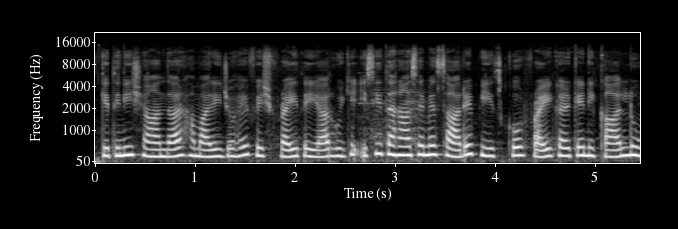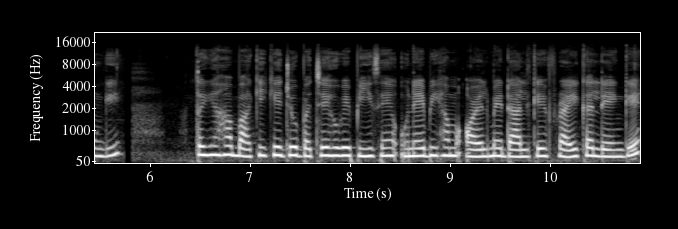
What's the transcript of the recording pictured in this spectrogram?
कितनी शानदार हमारी जो है फ़िश फ्राई तैयार हुई है। इसी तरह से मैं सारे पीस को फ्राई करके निकाल लूँगी। तो यहाँ बाकी के जो बचे हुए पीस हैं, उन्हें भी हम ऑयल में डाल के फ्राई कर लेंगे।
